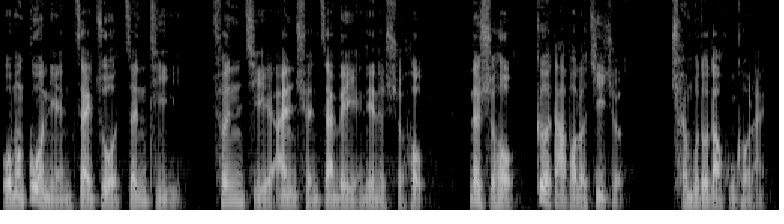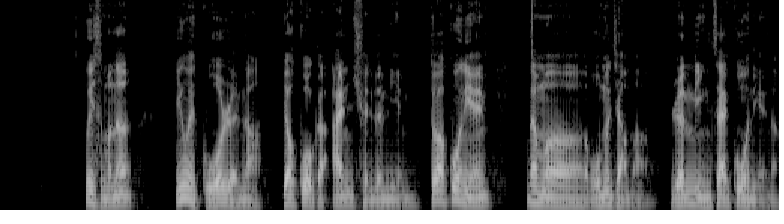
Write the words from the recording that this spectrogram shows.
我们过年在做整体春节安全战备演练的时候，那时候各大报的记者全部都到湖口来，为什么呢？因为国人呐要过个安全的年，都要过年。那么我们讲嘛，人民在过年呢，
